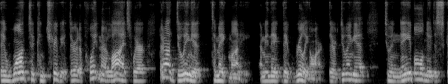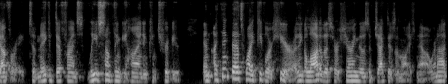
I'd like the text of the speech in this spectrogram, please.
They want to contribute. They're at a point in their lives where they're not doing it to make money. I mean, they, they really aren't. They're doing it to enable new discovery, to make a difference, leave something behind, and contribute. And I think that's why people are here. I think a lot of us are sharing those objectives in life now. We're not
